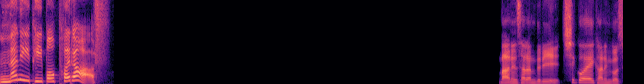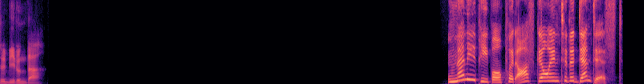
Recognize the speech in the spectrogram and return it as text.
Many people put off. 많은 사람들이 치과에 가는 것을 미룬다. Many people put off going to the dentist.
